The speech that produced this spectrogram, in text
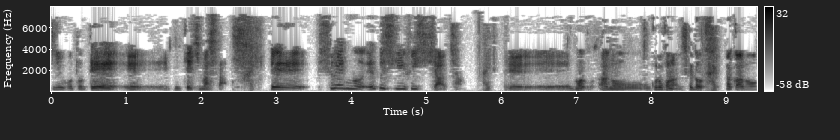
いうことで、えー見てきました。はい。で、主演のエルシー・フィッシャーちゃん。はい。えー、まあ、あの、この子なんですけど、はいなんかあの、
